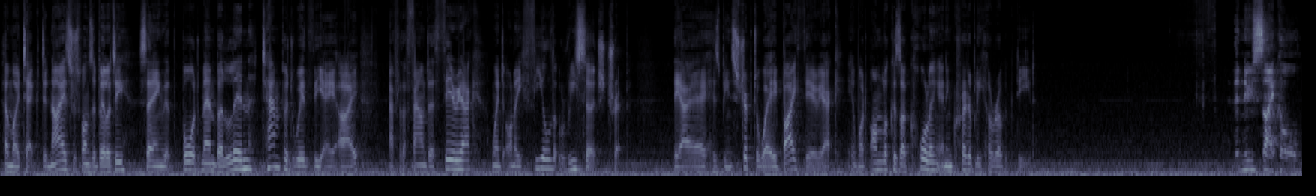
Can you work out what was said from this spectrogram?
Hermoid Tech denies responsibility, saying that board member Lynn tampered with the AI after the founder Theriac went on a field research trip. The IA has been stripped away by Theriac in what onlookers are calling an incredibly heroic deed. The news cycle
